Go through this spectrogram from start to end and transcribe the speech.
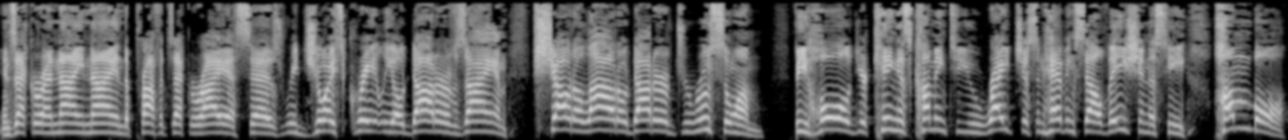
In Zechariah 9 9, the prophet Zechariah says, Rejoice greatly, O daughter of Zion. Shout aloud, O daughter of Jerusalem. Behold, your king is coming to you, righteous and having salvation is he, humble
